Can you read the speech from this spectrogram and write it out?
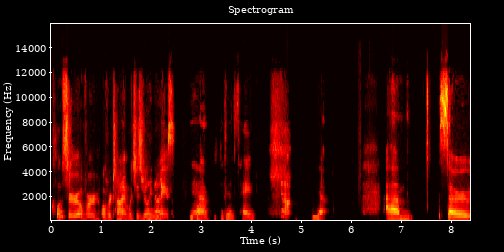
closer over, over time, which is really Mhm. nice. Yeah, it is. Hey. Yeah. Yeah. Um. So,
